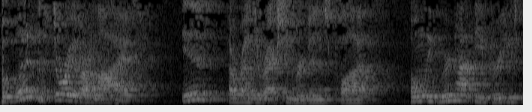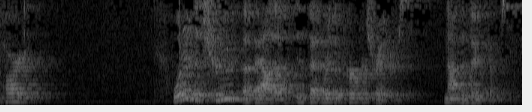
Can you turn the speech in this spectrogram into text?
But what if the story of our lives is a resurrection revenge plot, only we're not the aggrieved party? What if the truth about us is that we're the perpetrators, not the victims?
